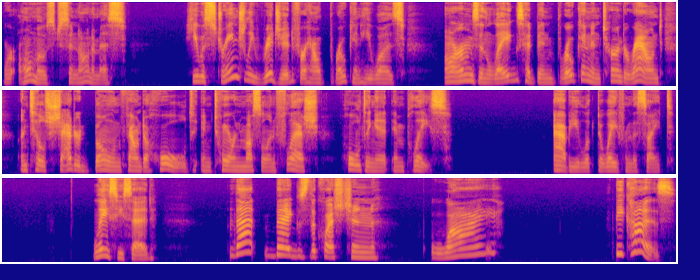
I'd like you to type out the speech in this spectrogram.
were almost synonymous. He was strangely rigid for how broken he was. Arms and legs had been broken and turned around until shattered bone found a hold in torn muscle and flesh, holding it in place. Abby looked away from the sight. Lacey said, That begs the question why? Because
